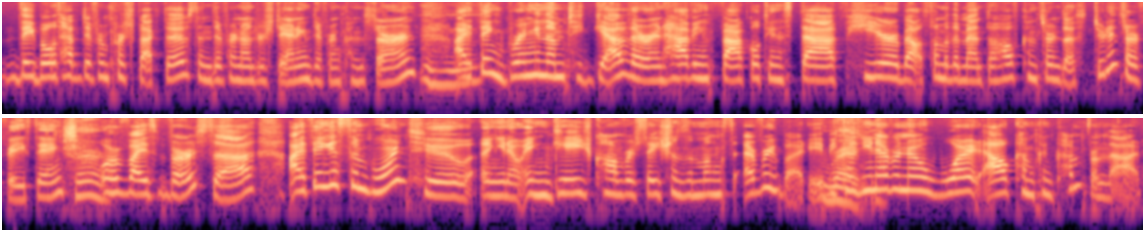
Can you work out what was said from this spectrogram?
they both have different perspectives and different understanding, different concerns, I think bringing them together and having faculty and staff hear about some of the mental health concerns that students are facing Sure. or vice versa, I think it's important to, uh, you know, engage conversations amongst everybody because Right. you never know what outcome can come from that,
